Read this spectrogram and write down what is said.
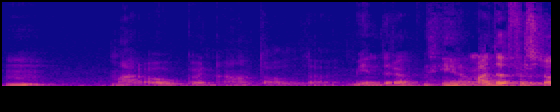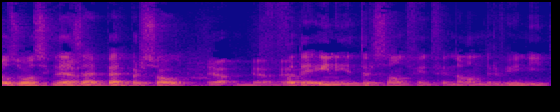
Hm. Maar ook een aantal eh, mindere. Ja. Maar dat verschilt, zoals ik net Ja. zei, per persoon. Ja. Wat de ene interessant vindt, vindt de andere weer niet.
